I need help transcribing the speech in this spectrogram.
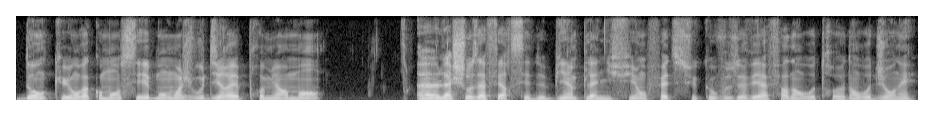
Donc euh, on va commencer. Bon, moi je vous dirais premièrement, euh, la chose à faire, c'est de bien planifier en fait ce que vous avez à faire dans votre, dans votre journée.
